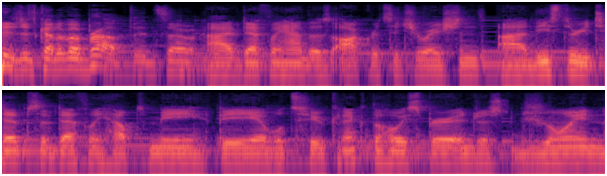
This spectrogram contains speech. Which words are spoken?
it's just kind of abrupt. And so I've definitely had those awkward situations. Uh, these three tips have definitely helped me be able to connect with the Holy Spirit and just join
